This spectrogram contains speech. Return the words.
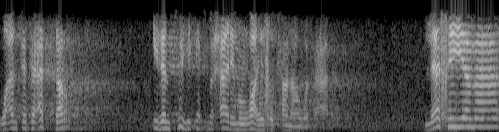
وأن تتأثر إذا انتهكت محارم الله سبحانه وتعالى. لا سيما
